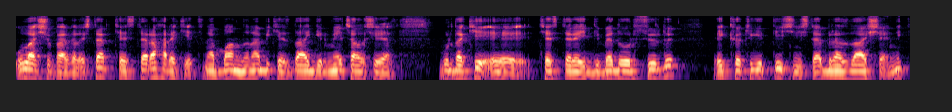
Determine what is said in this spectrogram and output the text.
ulaşıp arkadaşlar testere hareketine bandına bir kez daha girmeye çalışacağız. Buradaki e, testereyi dibe doğru sürdü. E, kötü gittiği için işler biraz daha aşağı indik.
